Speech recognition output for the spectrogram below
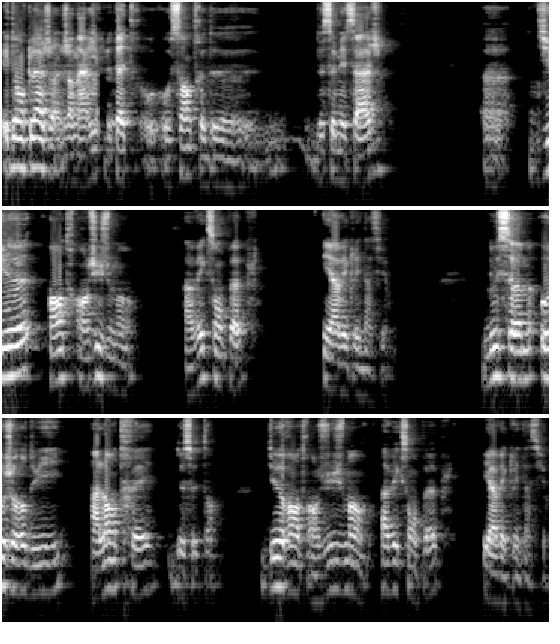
Et donc là, j'en arrive peut-être au, centre de, de ce message. Euh, Dieu entre en jugement avec son peuple et avec les nations. Nous sommes aujourd'hui à l'entrée de ce temps. Dieu rentre en jugement avec son peuple et avec les nations.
